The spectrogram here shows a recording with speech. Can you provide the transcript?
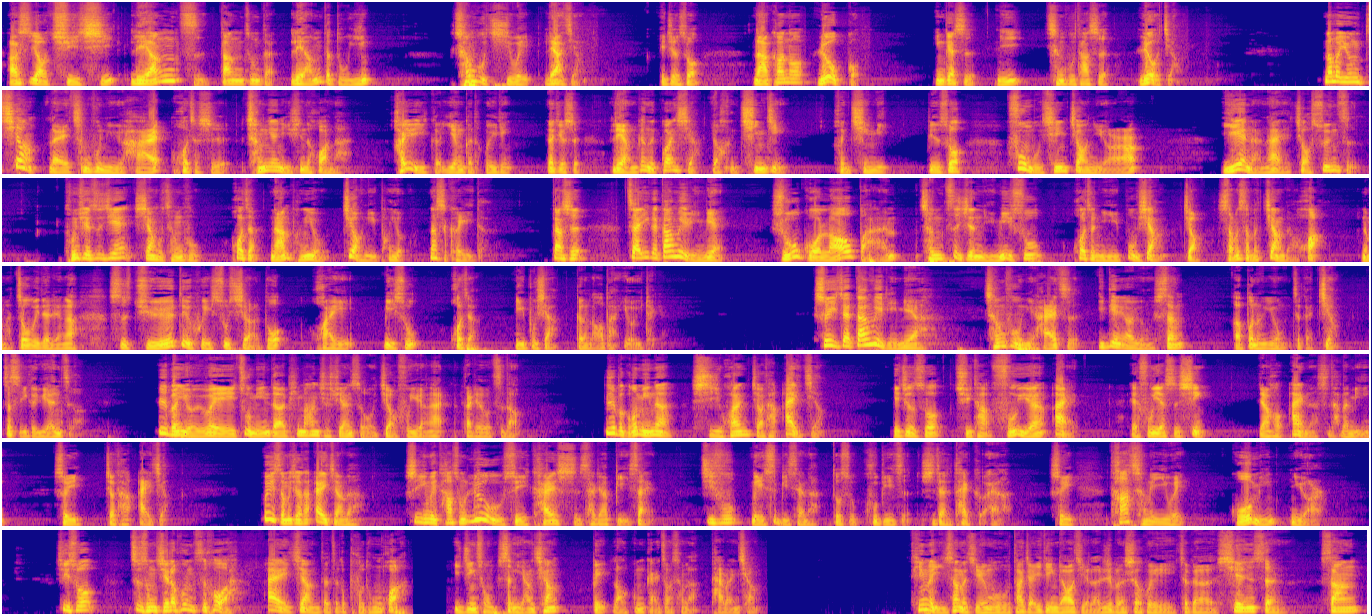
而是要取其良子当中的“良”的读音，称呼其为“良将”，也就是说，哪刚呢六个，应该是你称呼他是六将。那么用“将”来称呼女孩或者是成年女性的话呢，还有一个严格的规定，那就是两个人的关系啊要很亲近、很亲密。比如说，父母亲叫女儿，爷爷奶奶叫孙子，同学之间相互称呼。或者男朋友叫女朋友那是可以的，但是在一个单位里面，如果老板称自己的女秘书或者你部下叫什么什么将的话，那么周围的人啊是绝对会竖起耳朵，怀疑秘书或者你部下跟老板有一腿。所以在单位里面啊，称呼女孩子一定要用生，而不能用这个将，这是一个原则。日本有一位著名的乒乓球选手叫福原爱，大家都知道。日本国民呢喜欢叫他爱将，也就是说取他福原爱，哎，福原是姓，然后爱呢是他的名，所以叫他爱将。为什么叫他爱将呢？是因为他从六岁开始参加比赛，几乎每次比赛呢都是哭鼻子，实在是太可爱了，所以他成了一位国民女儿。据说自从结了婚之后啊。爱将的这个普通话已经从沈阳腔被老公改造成了台湾腔。听了以上的节目，大家一定了解了日本社会这个先生、桑、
